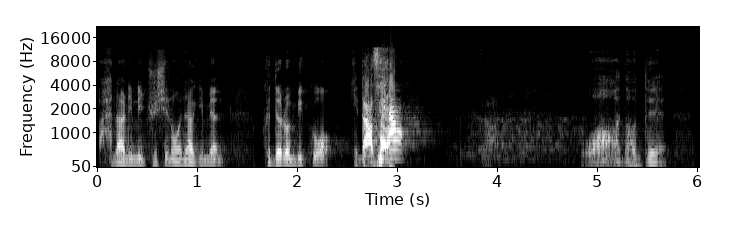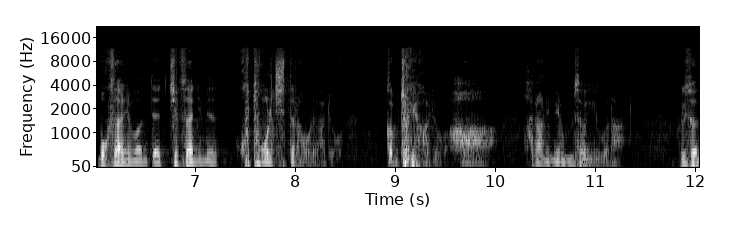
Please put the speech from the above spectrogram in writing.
하나님이 주신 언약이면 그대로 믿고 기도하세요. 와 나한테 목사님한테 집사님의 호통을 치더라고 그래가지고 깜짝해가지고 아 하나님의 음성이구나. 그래서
